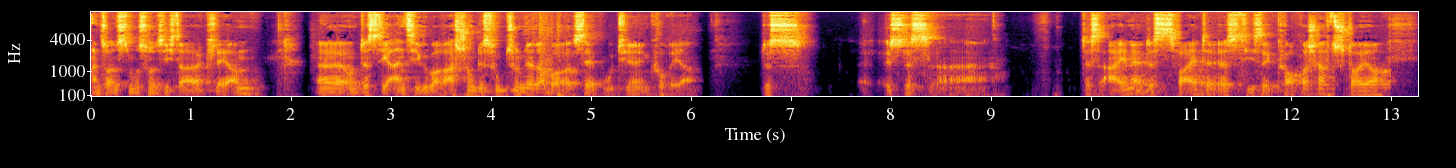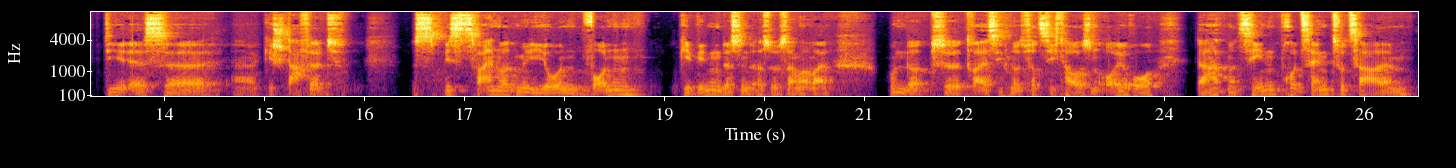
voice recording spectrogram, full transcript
Ansonsten muss man sich da erklären. Äh, und das ist die einzige Überraschung. Das funktioniert aber sehr gut hier in Korea. Das ist das, äh, das eine. Das zweite ist diese Körperschaftssteuer, die ist äh, äh gestaffelt. Ist bis 200 Millionen Won Gewinn, das sind also, sagen wir mal, 130, 140.000 Euro. Da hat man 10 Prozent zu zahlen.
